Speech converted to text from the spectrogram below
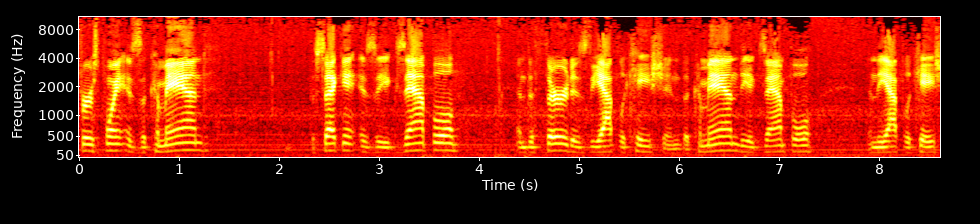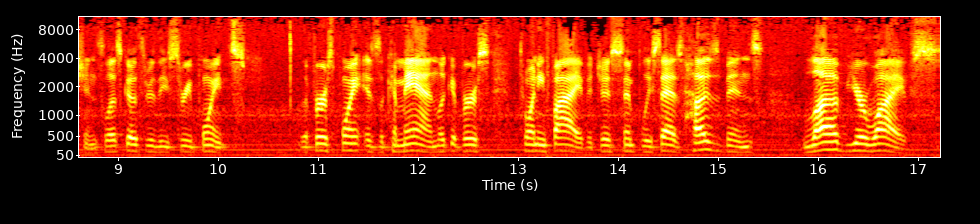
first point is the command the second is the example and the third is the application the command, the example, and the application. So let's go through these three points. The first point is the command. Look at verse 25. It just simply says, Husbands, love your wives.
